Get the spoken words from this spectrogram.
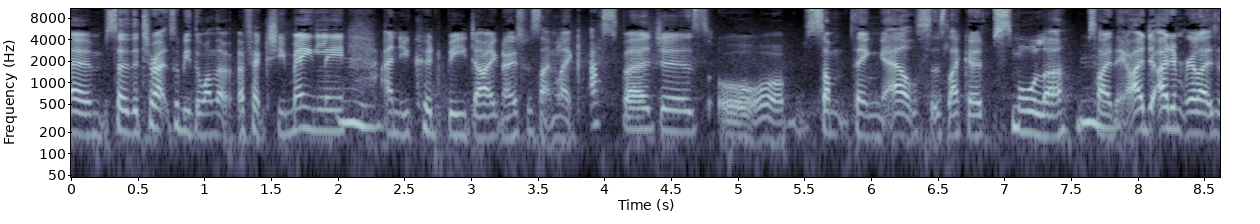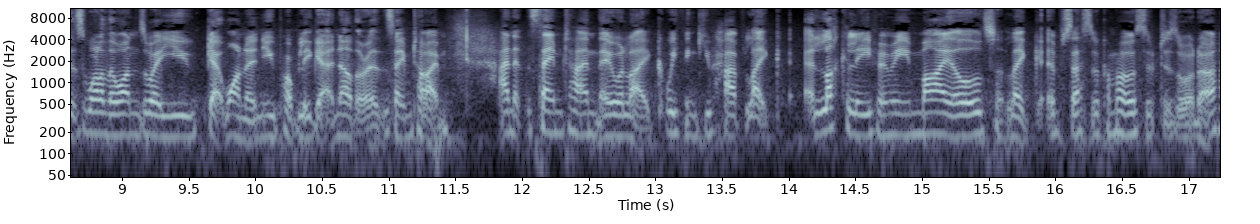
Um, so the tourette's will be the one that affects you mainly. Hmm. And you could be diagnosed with something like asperger's or something else as like a smaller hmm. side thing. I, I didn't realize it's one of the ones where you get one and you probably get another at the same time. And at the same time they were like we think you have like luckily for me mild like obsessive compulsive disorder.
